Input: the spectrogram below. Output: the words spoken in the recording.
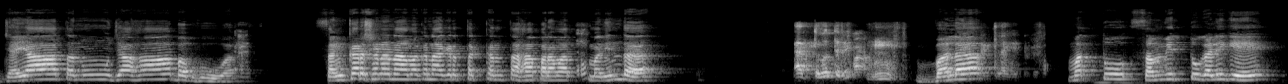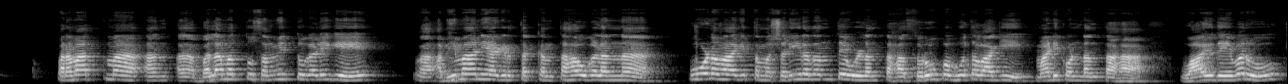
ಜಯಾತನೂಜಃ ಬಭೂವ. ಸಂಕರ್ಷಣ ನಾಮಕನಾಗಿರತಕ್ಕಂತಹ ಪರಮಾತ್ಮನಿಂದ ಬಲ ಮತ್ತು ಸಂವಿತ್ತುಗಳಿಗೆ ಪರಮಾತ್ಮ ಅನ್- ಬಲ ಮತ್ತು ಸಂವಿತ್ತುಗಳಿಗೆ ಆ, ಅಭಿಮಾನಿಯಾಗಿರ್ತಕ್ಕಂತಹ ಅವುಗಳನ್ನು ಪೂರ್ಣವಾಗಿ ತಮ್ಮ ಶರೀರದಂತೆ ಉಳ್ಳಂತಹ ಸ್ವರೂಪಭೂತವಾಗಿ ಮಾಡಿಕೊಂಡಂತಹ ವಾಯುದೇವರು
